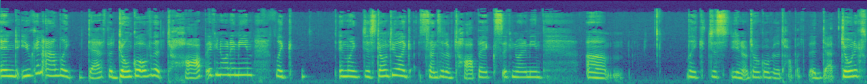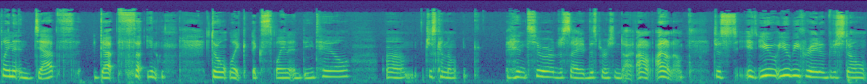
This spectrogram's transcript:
And you can add like death, but don't go over the top, if you know what I mean. Like, and like just don't do like sensitive topics, if you know what I mean. Um, like just you know, don't go over the top with the depth Don't explain it in depth. Depth, you know don't like explain it in detail. Um, just kind of like hint to or just say this person died. I don't I don't know. Just it, you you be creative. Just don't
